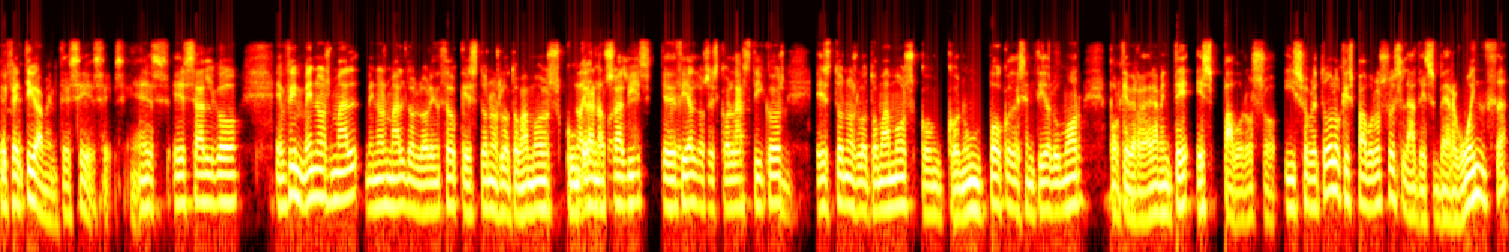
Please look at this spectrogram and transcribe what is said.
Efectivamente, sí, sí, sí. Es, es, algo, en fin, menos mal, menos mal, don Lorenzo, que esto nos lo tomamos con grano salis, que decían los escolásticos, mm. Esto nos lo tomamos con, con, un poco de sentido del humor, porque verdaderamente es pavoroso. Y sobre todo lo que es pavoroso es la desvergüenza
